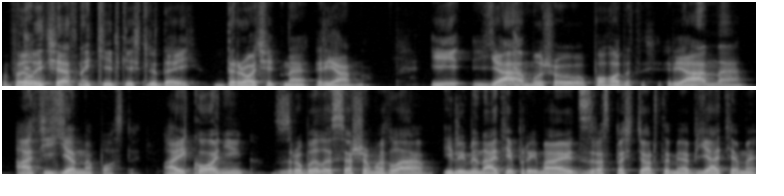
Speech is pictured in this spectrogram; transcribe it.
величезна кількість людей дрочить на Ріанну. І я мушу погодитись: Ріанна офігенна постать. Айконік, зробила все, що могла. Ілюмінаті приймають з розпостертими об'яттями,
